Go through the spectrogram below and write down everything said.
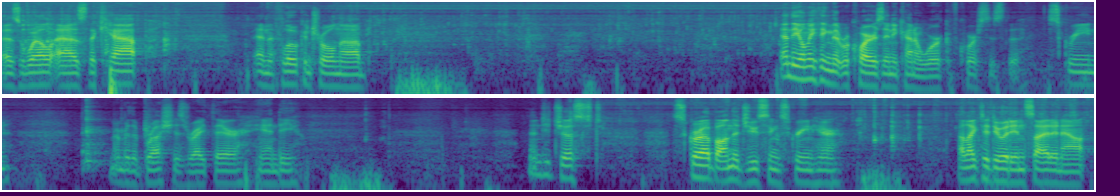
as well as the cap and the flow control knob. And the only thing that requires any kind of work, of course, is the screen. Remember the brush is right there, handy. And you just scrub on the juicing screen here. I like to do it inside and out,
